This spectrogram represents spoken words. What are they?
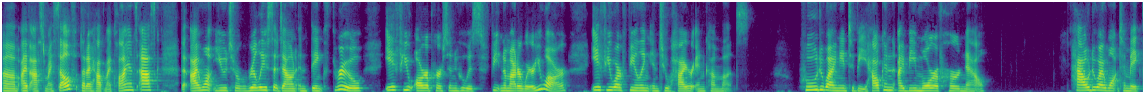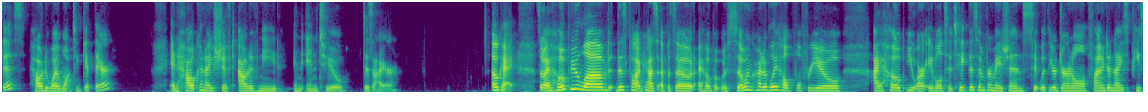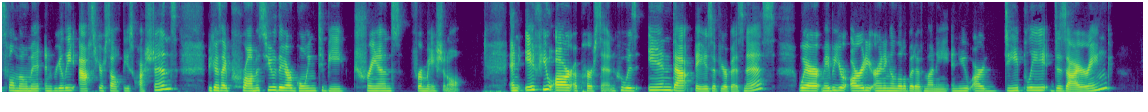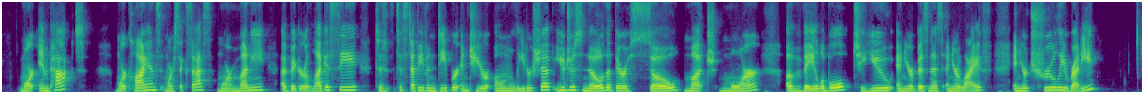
um, I've asked myself, that I have my clients ask, that I want you to really sit down and think through if you are a person who is, no matter where you are, if you are feeling into higher income months. Who do I need to be? How can I be more of her now? How do I want to make this? How do I want to get there? And how can I shift out of need and into desire? Okay, so I hope you loved this podcast episode. I hope it was so incredibly helpful for you. I hope you are able to take this information, sit with your journal, find a nice peaceful moment, and really ask yourself these questions because I promise you they are going to be transformational. And if you are a person who is in that phase of your business where maybe you're already earning a little bit of money and you are deeply desiring more impact, more clients, more success, more money, a bigger legacy, to, to step even deeper into your own leadership. You just know that there is so much more available to you and your business and your life, and you're truly ready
